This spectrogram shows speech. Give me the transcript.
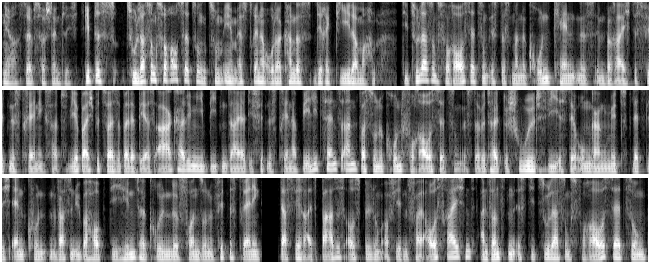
Ja, selbstverständlich. Gibt es Zulassungsvoraussetzungen zum EMS-Trainer oder kann das direkt jeder machen? Die Zulassungsvoraussetzung ist, dass man eine Grundkenntnis im Bereich des Fitnesstrainings hat. Wir beispielsweise bei der BSA Akademie bieten daher die Fitnesstrainer B-Lizenz an, was so eine Grundvoraussetzung ist. Da wird halt geschult, wie ist der Umgang mit letztlich Endkunden, was sind überhaupt die Hintergründe von so einem Fitnesstraining, das wäre als Basisausbildung auf jeden Fall ausreichend. Ansonsten ist die Zulassungsvoraussetzung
